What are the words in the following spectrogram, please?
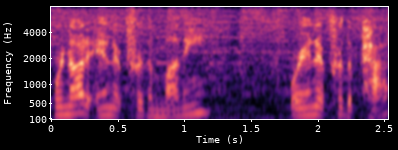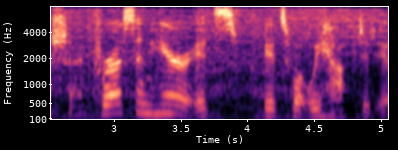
We're not in it for the money. We're in it for the passion. For us in here, it's, it's what we have to do.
